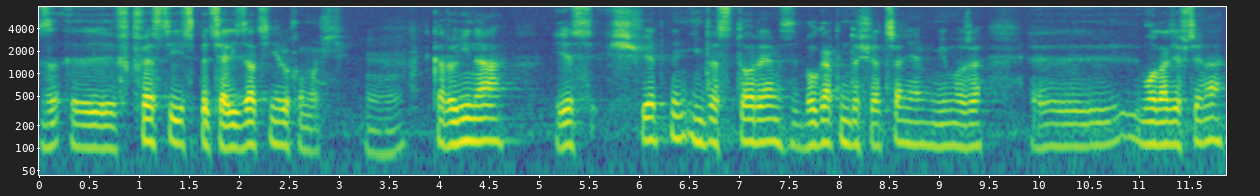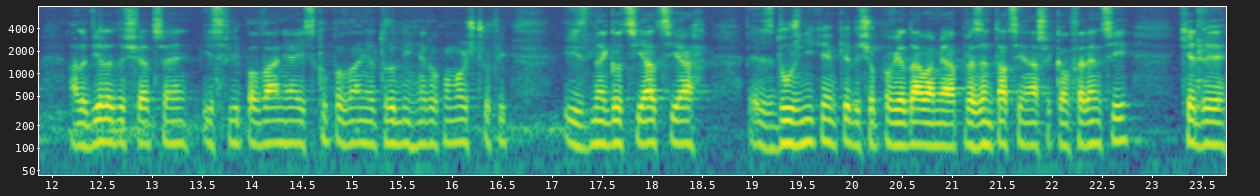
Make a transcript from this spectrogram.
z, y, w kwestii specjalizacji nieruchomości. Karolina jest świetnym inwestorem z bogatym doświadczeniem, mimo że y, młoda dziewczyna, ale wiele doświadczeń i z flipowania, i z kupowania trudnych nieruchomości, i, i z negocjacjach y, z dłużnikiem. Kiedyś opowiadała, miała prezentację na naszej konferencji, kiedy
